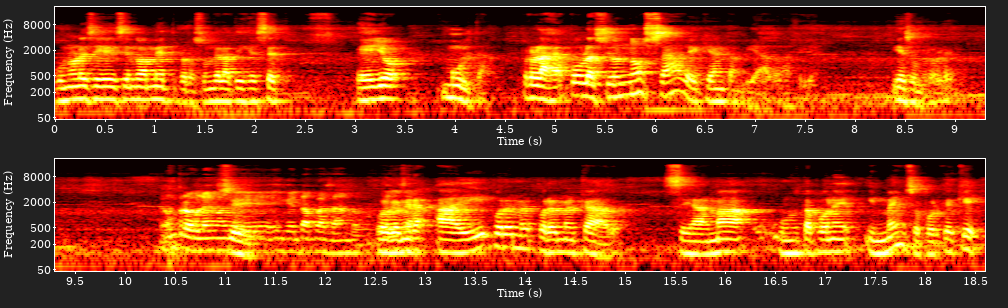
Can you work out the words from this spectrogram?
uno le sigue diciendo a MET, pero son de la TGC, ellos multan. Pero la población no sabe que han cambiado las vías. Y es un problema. Es un problema que, está pasando. Porque mira, ahí por el, por el mercado se arma unos tapones inmensos, porque es que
